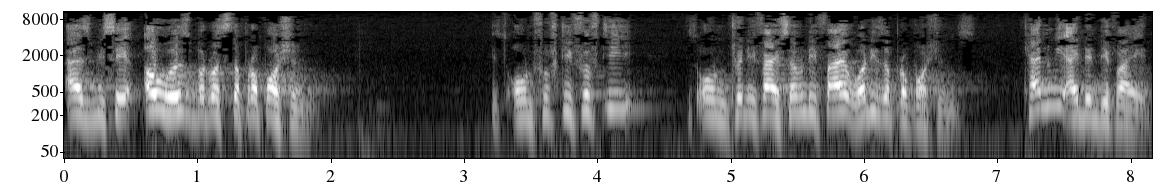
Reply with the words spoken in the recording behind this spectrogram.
as we say, ours, but what's the proportion? It's owned 50-50, it's owned 25-75, what is the proportions? Can we identify it?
